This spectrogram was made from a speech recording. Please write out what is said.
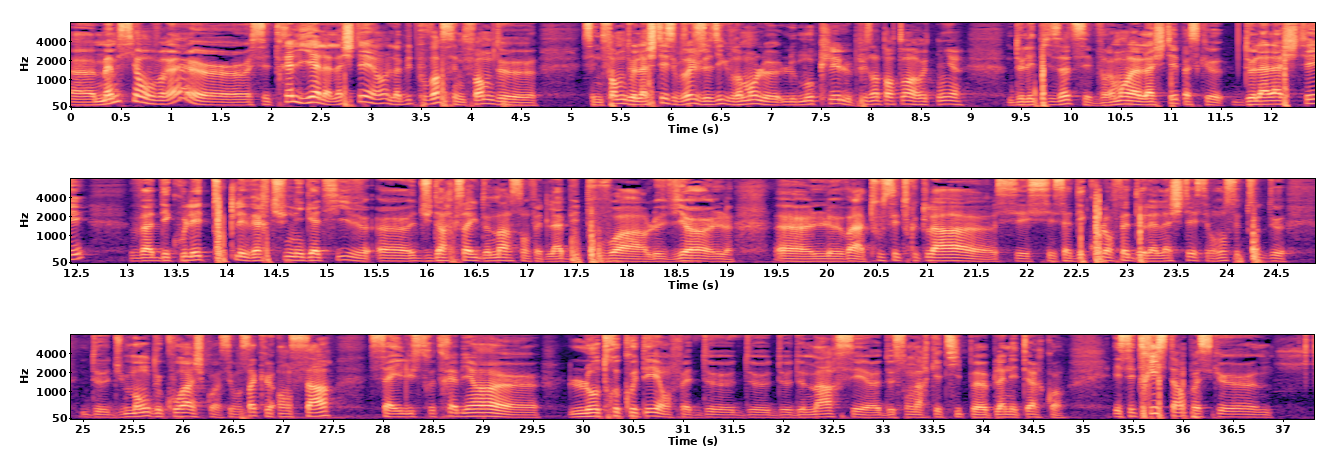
Euh, même si en vrai, euh, c'est très lié à la lâcheté. Hein. L'abus de pouvoir, c'est une forme de, c'est une forme de lâcheté. C'est pour ça que je vous ai dit que vraiment le, le mot clé le plus important à retenir de l'épisode, c'est vraiment la lâcheté parce que de la lâcheté va découler toutes les vertus négatives euh, du dark side de Mars en fait. L'abus de pouvoir le viol euh, le voilà tous ces trucs là euh, c'est ça découle en fait de la lâcheté. C'est vraiment ce truc de, de du manque de courage quoi. C'est pour ça que en ça ça illustre très bien euh, l'autre côté en fait de de de, de Mars et euh, de son archétype euh, planétaire quoi. Et c'est triste hein parce que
